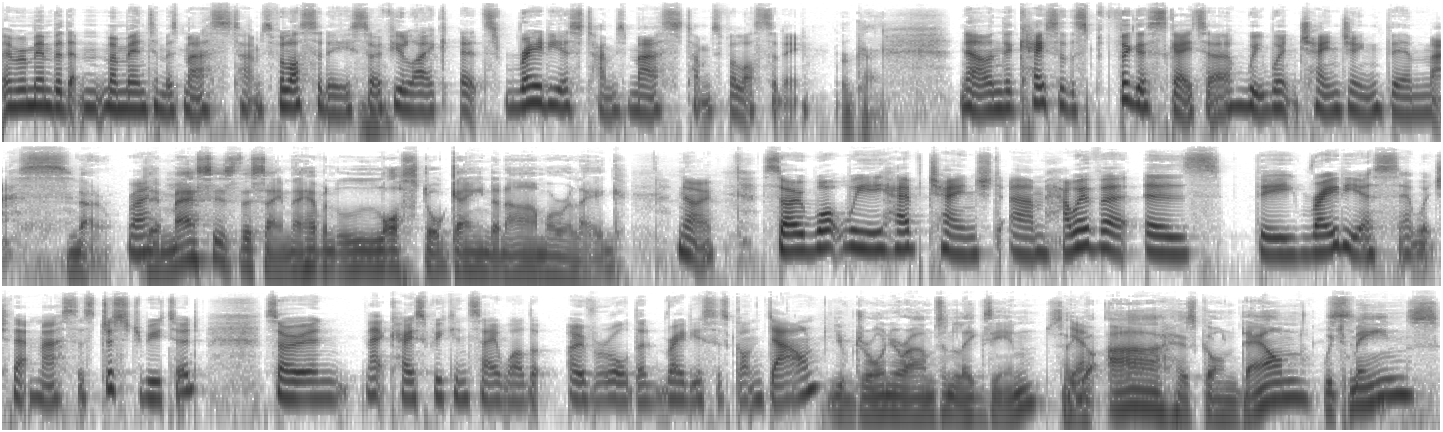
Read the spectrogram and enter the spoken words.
and remember that momentum is mass times velocity. So if you like, it's radius times mass times velocity. Okay. Now, in the case of this figure skater, we weren't changing their mass. No. Right. Their mass is the same. They haven't lost or gained an arm or a leg. No. So what we have changed, um, however, is the radius at which that mass is distributed. So in that case, we can say, well, the, overall the radius has gone down. You've drawn your arms and legs in, so Yep. your R has gone down, which means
